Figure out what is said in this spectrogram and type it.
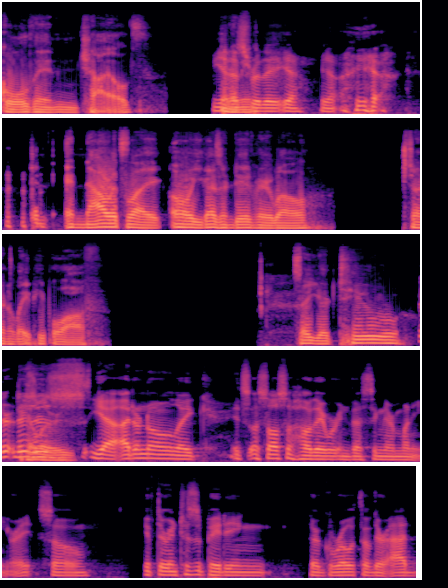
golden child. Yeah, know what I that's mean? where they. Yeah, yeah, yeah. And and now it's like, oh, you guys aren't doing very well. You're starting to lay people off. So you're two. There, there's, there's yeah, I don't know. Like it's it's also how they were investing their money, right? So if they're anticipating the growth of their ad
